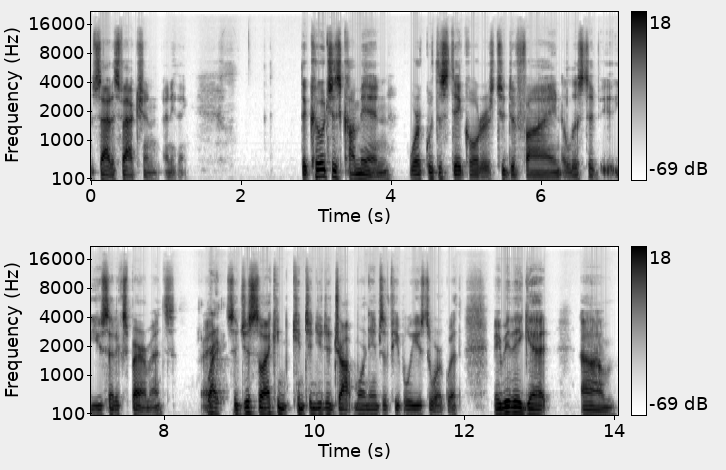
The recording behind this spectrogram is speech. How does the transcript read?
satisfaction, anything. The coaches come in, work with the stakeholders to define a list of you said experiments. Right? Right. So just so I can continue to drop more names of people we used to work with, maybe they get um,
